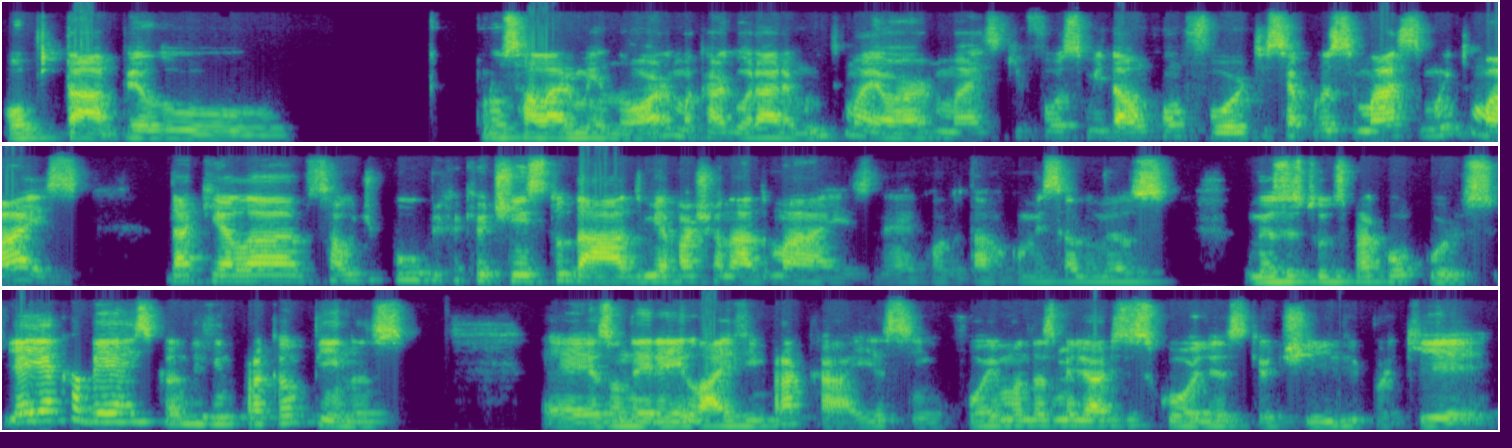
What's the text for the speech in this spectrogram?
optar pelo por um salário menor, uma carga horária muito maior, mas que fosse me dar um conforto e se aproximasse muito mais daquela saúde pública que eu tinha estudado, me apaixonado mais, né, quando eu estava começando meus meus estudos para concurso. E aí acabei arriscando e vindo para Campinas. É, exonerei lá e vim para cá. E assim, foi uma das melhores escolhas que eu tive, porque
